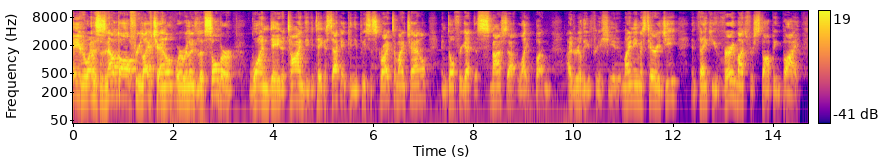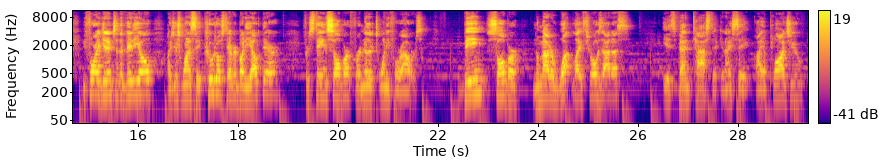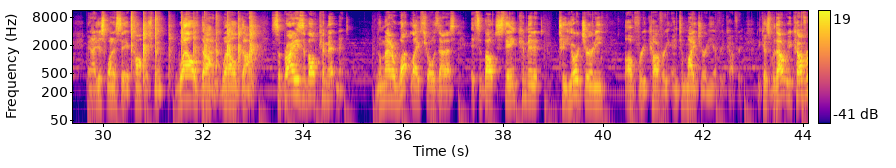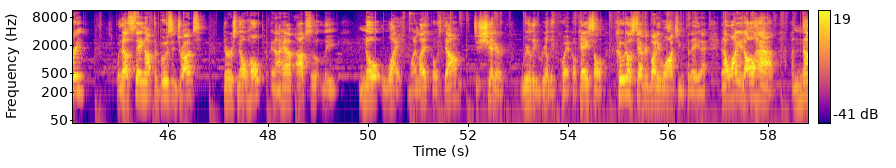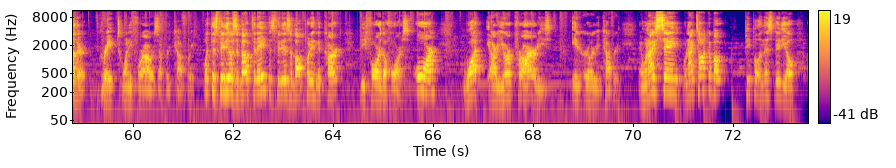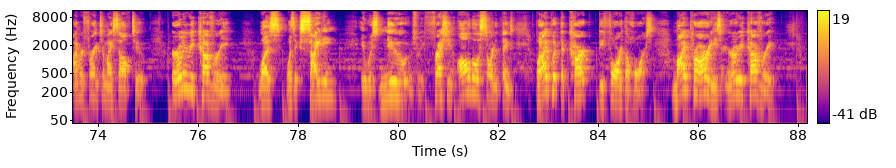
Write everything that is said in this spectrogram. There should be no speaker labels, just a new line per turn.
Hey everyone, this is an alcohol-free life channel where we're learning to live sober one day at a time. If you can take a second, can you please subscribe to my channel? And don't forget to smash that like button. I'd really appreciate it. My name is Terry G and thank you very much for stopping by. Before I get into the video, I just want to say kudos to everybody out there for staying sober for another 24 hours. Being sober, no matter what life throws at us, is fantastic. And I say, I applaud you and I just want to say accomplishment, well done, well done. Sobriety is about commitment. No matter what life throws at us, it's about staying committed to your journey of recovery and to my journey of recovery. Because without recovery, without staying off the booze and drugs, there is no hope and I have absolutely no life. My life goes down to shitter really, really quick, okay? So kudos to everybody watching today. And I, and I want you to all have another great 24 hours of recovery. What this video is about today, this video is about putting the cart before the horse or what are your priorities in early recovery. And when I say, when I talk about people in this video, I'm referring to myself too. Early recovery was, was exciting, it was new, it was refreshing, all those sort of things. But I put the cart before the horse. My priorities in early recovery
